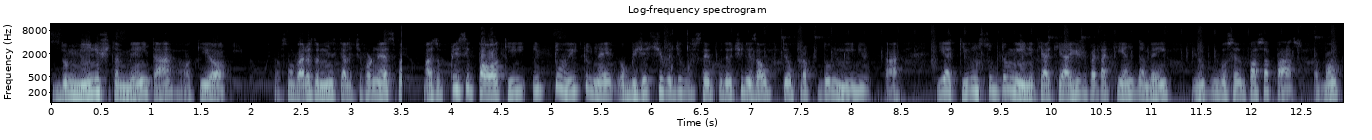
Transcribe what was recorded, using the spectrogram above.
domínios também, tá? Aqui, ó, então, são vários domínios que ela te fornece, mas o principal aqui, intuito, né, objetivo é de você poder utilizar o seu próprio domínio, tá? E aqui um subdomínio, que aqui a gente vai estar tá criando também, junto com você no passo a passo, tá bom?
